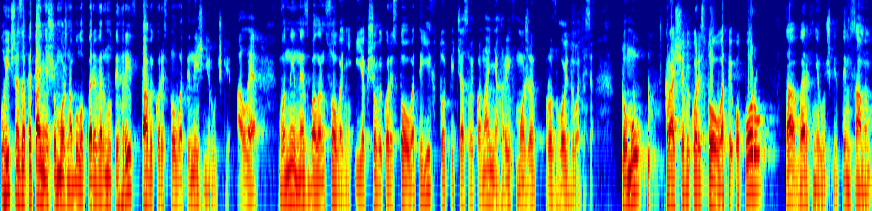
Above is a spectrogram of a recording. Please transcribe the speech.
Логічне запитання, що можна було перевернути гриф та використовувати нижні ручки, але вони не збалансовані. І якщо використовувати їх, то під час виконання гриф може розгойдуватися. Тому краще використовувати опору та верхні ручки, тим самим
